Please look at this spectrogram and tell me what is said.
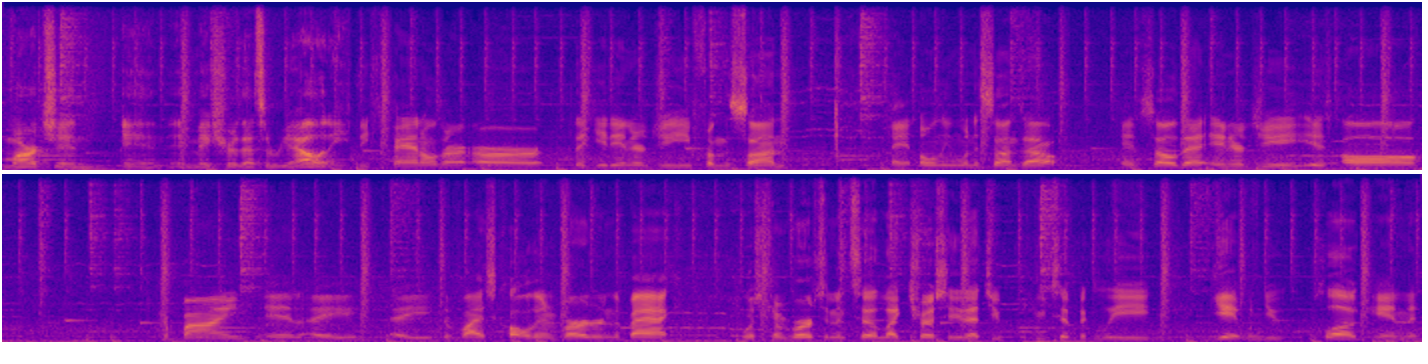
march and, and, and make sure that's a reality. These panels are, are, they get energy from the sun and only when the sun's out. And so that energy is all combined in a, a device called an inverter in the back, which converts it into electricity that you, you typically get when you plug in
